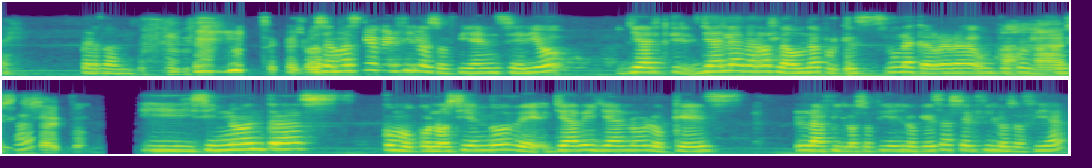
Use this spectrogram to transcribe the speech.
Ay, perdón. Se cayó O sea, más que ver filosofía en serio, ya, ya le agarras la onda porque es una carrera un poco difusa. Exacto. Y si no entras como conociendo de ya de llano lo que es la filosofía y lo que es hacer filosofía,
